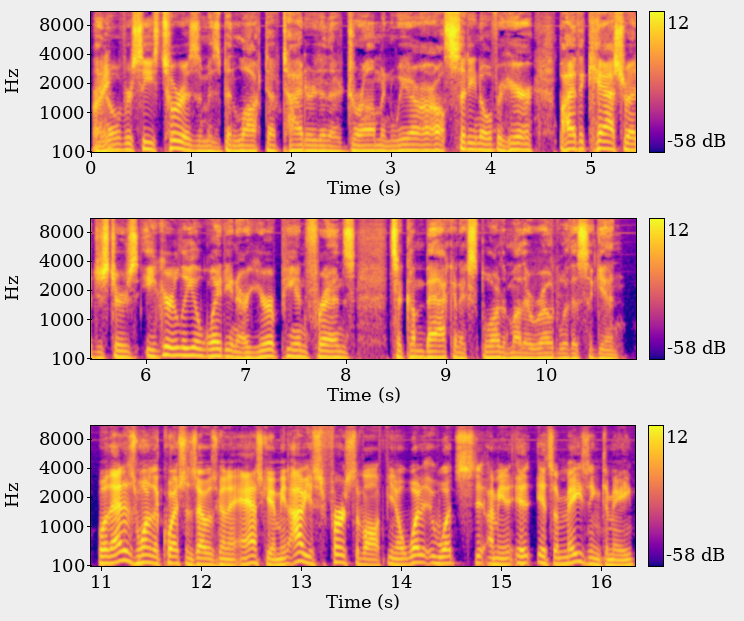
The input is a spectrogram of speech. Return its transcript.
Right. And overseas tourism has been locked up tighter than a drum, and we are all sitting over here by the cash registers, eagerly awaiting our European friends to come back and explore the Mother Road with us again. Well, that is one of the questions I was going to ask you. I mean, obviously, first of all, you know what? What's? I mean, it, it's amazing to me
